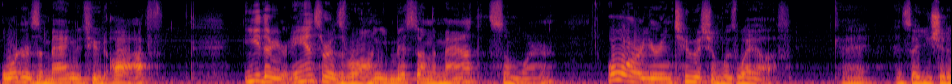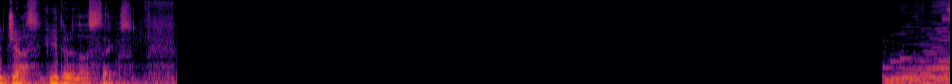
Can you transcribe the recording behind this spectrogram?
orders of magnitude off, either your answer is wrong, you missed on the math somewhere, or your intuition was way off. Okay? And so you should adjust either of those things. Música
